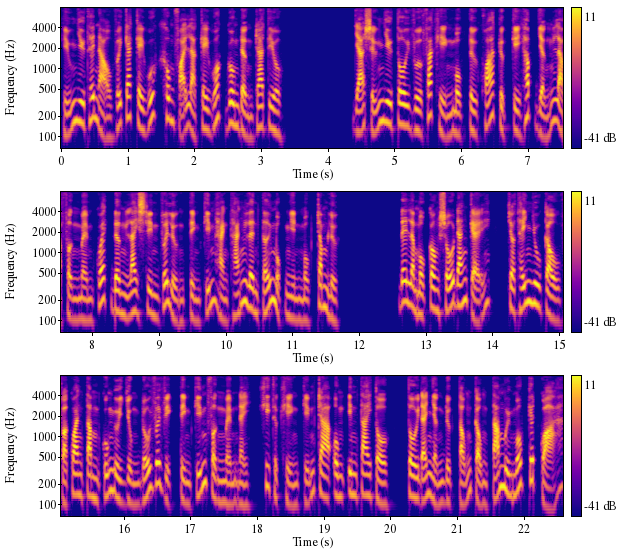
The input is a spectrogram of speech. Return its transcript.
hiểu như thế nào với các cây quốc không phải là cây quốc Golden Ratio. Giả sử như tôi vừa phát hiện một từ khóa cực kỳ hấp dẫn là phần mềm quét đơn livestream với lượng tìm kiếm hàng tháng lên tới 1.100 lượt. Đây là một con số đáng kể, cho thấy nhu cầu và quan tâm của người dùng đối với việc tìm kiếm phần mềm này. Khi thực hiện kiểm tra on in title, tôi đã nhận được tổng cộng 81 kết quả.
